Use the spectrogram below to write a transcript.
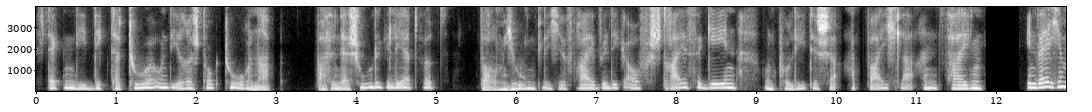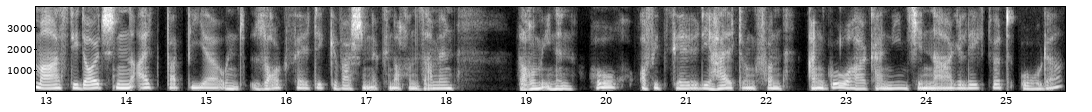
stecken die Diktatur und ihre Strukturen ab. Was in der Schule gelehrt wird, warum Jugendliche freiwillig auf Streife gehen und politische Abweichler anzeigen, in welchem Maß die Deutschen Altpapier und sorgfältig gewaschene Knochen sammeln, warum ihnen hochoffiziell die Haltung von Angora-Kaninchen nahegelegt wird oder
